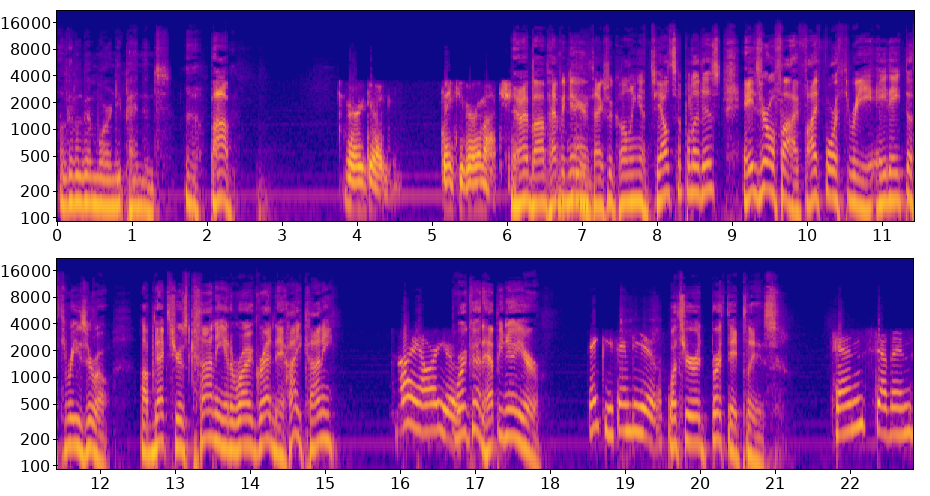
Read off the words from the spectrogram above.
a little bit more independence. Bob. Very good. Thank you very much. All right, Bob. Happy New Year. Thanks for calling in. See how simple it is? 805-543-8830. Up next, here's Connie in Arroyo Grande. Hi, Connie. Hi, how are you? We're good. Happy New Year. Thank you. Same to you. What's your birthday, please? 10 7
